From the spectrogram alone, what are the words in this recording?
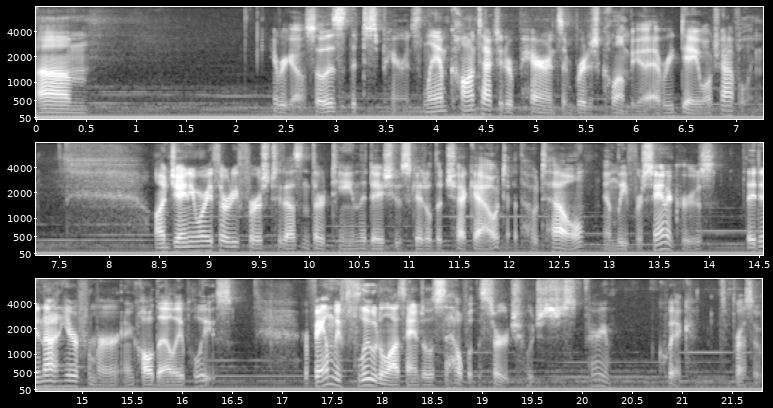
Um. Here we go. So this is the disappearance. Lam contacted her parents in British Columbia every day while traveling. On January 31st, 2013, the day she was scheduled to check out at the hotel and leave for Santa Cruz, they did not hear from her and called the LA police. Her family flew to Los Angeles to help with the search, which is just very quick. It's impressive.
